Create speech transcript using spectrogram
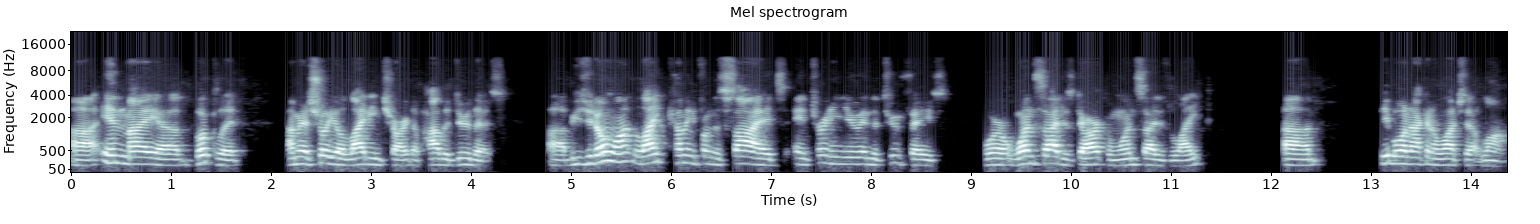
Uh, in my uh, booklet, I'm going to show you a lighting chart of how to do this. Uh, because you don't want light coming from the sides and turning you into Two-Face, where one side is dark and one side is light. Uh, people are not going to watch that long,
